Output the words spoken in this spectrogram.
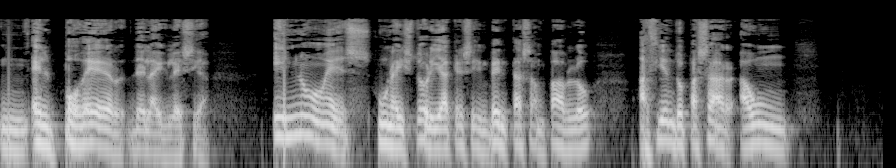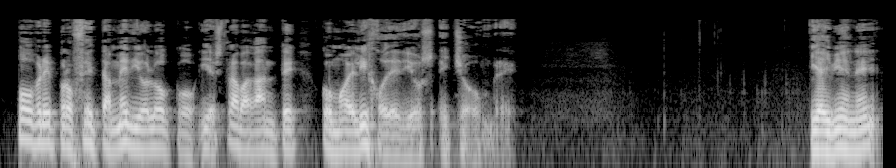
mm, el poder de la Iglesia. Y no es una historia que se inventa San Pablo haciendo pasar a un pobre profeta medio loco y extravagante como el Hijo de Dios hecho hombre. Y ahí viene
